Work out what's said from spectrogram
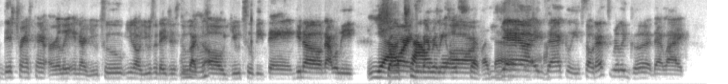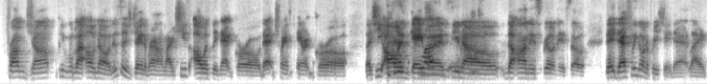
this transparent early in their YouTube. You know, usually they just do like mm-hmm. the oh YouTubey thing. You know, not really Yeah. showing who they really are. like that. Yeah, exactly. So that's really good that like from jump, people will be like, oh no, this is Jada Brown. Like she's always been that girl, that transparent girl. Like she always gave us, you. you know, the honest realness. So they definitely gonna appreciate that. Like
